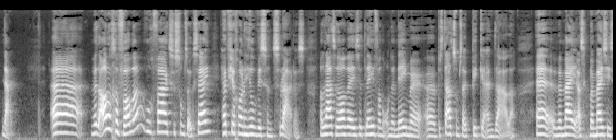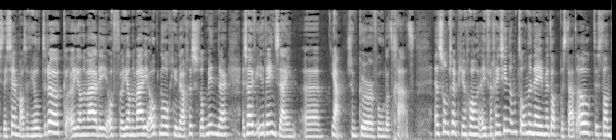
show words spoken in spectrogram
Nou, uh, met alle gevallen, hoe gevaarlijk ze soms ook zijn, heb je gewoon een heel wisselend salaris. Want laten we wel wezen, het leven van een ondernemer uh, bestaat soms uit pieken en dalen. bij mij, als ik bij mij zie, is december altijd heel druk. januari of januari ook nog. Juli, augustus wat minder. En zo heeft iedereen zijn, ja, zijn curve, hoe dat gaat. En soms heb je gewoon even geen zin om te ondernemen. Dat bestaat ook. Dus dan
